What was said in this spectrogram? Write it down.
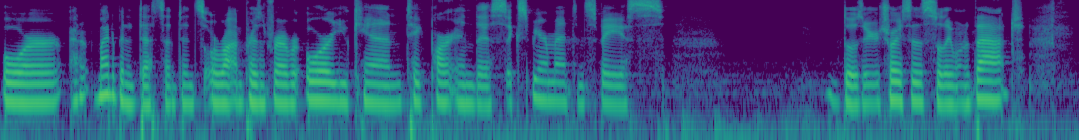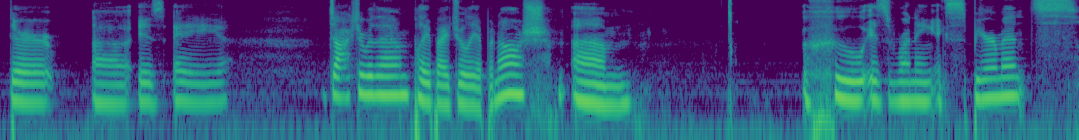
or it might have been a death sentence, or rot in prison forever, or you can take part in this experiment in space. Those are your choices. So they went with that. There uh, is a doctor with them, played by Juliette Binoche, um, who is running experiments,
